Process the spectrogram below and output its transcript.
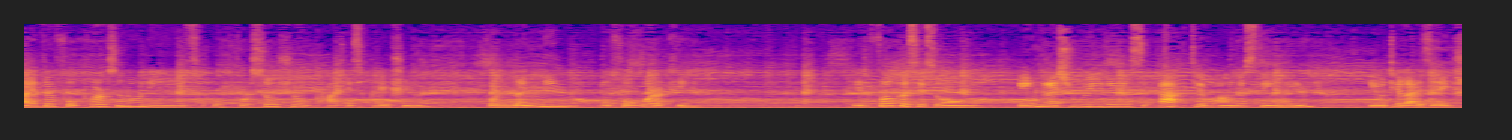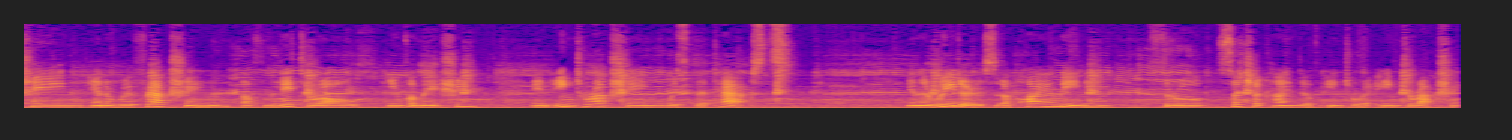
either for personal needs or for social participation, for learning or for working. It focuses on English readers' active understanding, utilization, and reflection of literal information and interaction with the texts. And the readers acquire meaning through such a kind of inter interaction.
